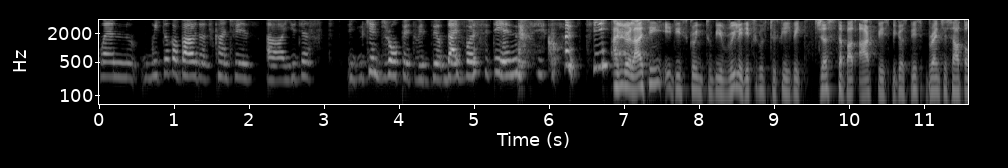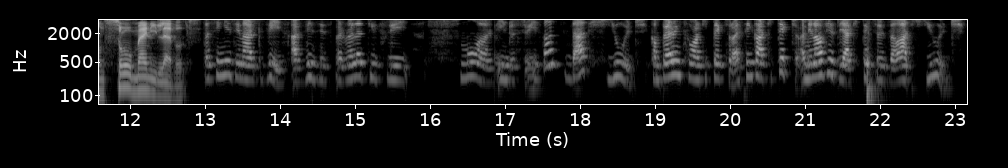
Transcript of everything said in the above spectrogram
when we talk about those countries, uh, you just you can drop it with the diversity and equality. I'm realizing it is going to be really difficult to keep it just about ArchViz because this branches out on so many levels. The thing is in ArchViz, ArchViz is a relatively small industry. It's not that huge comparing to architecture. I think architecture, I mean, obviously architecture is a lot huge.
